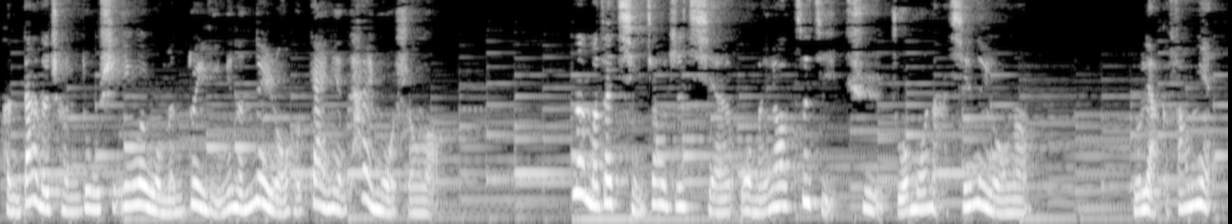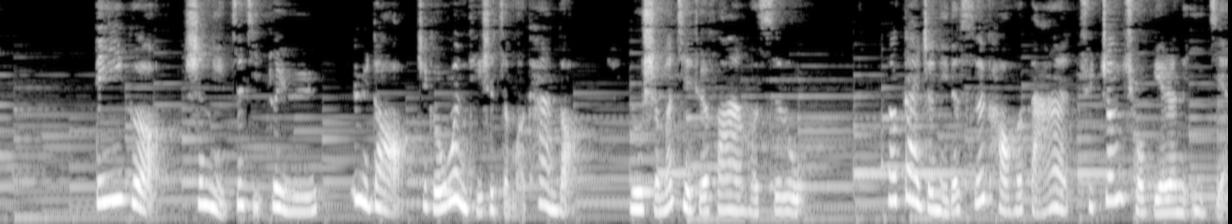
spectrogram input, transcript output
很大的程度是因为我们对里面的内容和概念太陌生了。那么在请教之前，我们要自己去琢磨哪些内容呢？有两个方面。第一个是你自己对于遇到这个问题是怎么看的，有什么解决方案和思路，要带着你的思考和答案去征求别人的意见。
